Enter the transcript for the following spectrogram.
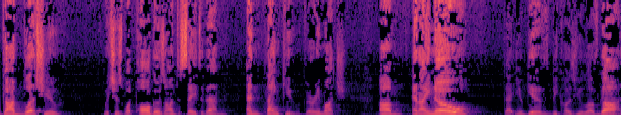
God bless you, which is what Paul goes on to say to them, and thank you very much. Um, and I know that you give because you love God,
